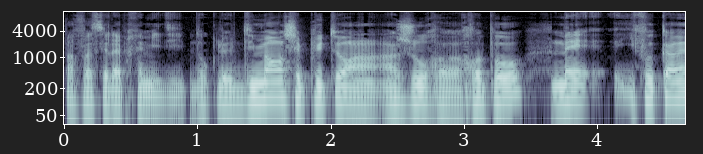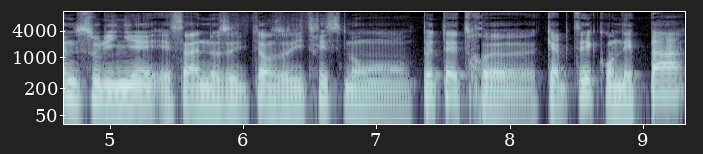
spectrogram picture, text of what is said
parfois c'est l'après-midi. Donc le dimanche est plutôt un, un jour repos. Mais il faut quand même souligner, et ça nos auditeurs, nos auditrices l'ont peut-être capté, qu'on n'est pas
